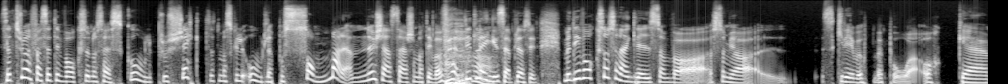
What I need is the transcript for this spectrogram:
Sen tror jag faktiskt att det var också något så skolprojekt, att man skulle odla på sommaren. Nu känns det här som att det var väldigt Aha. länge sedan plötsligt. Men det var också en sån här grej som, var, som jag eh, skrev upp mig på. Och eh,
